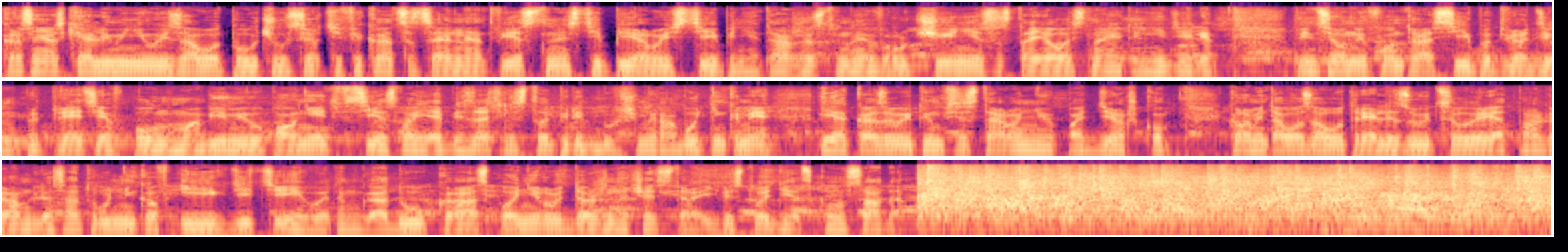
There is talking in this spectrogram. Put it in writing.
Красноярский алюминиевый завод получил сертификат социальной ответственности первой степени. Торжественное вручение состоялось на этой неделе. Пенсионный фонд России подтвердил, предприятие в полном объеме выполняет все свои обязательства перед бывшими работниками и оказывает им всестороннюю поддержку. Кроме того, завод реализует целый ряд программ для сотрудников и их детей. В этом году КРАС планирует даже начать строительство детского сада.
